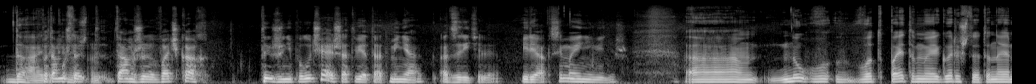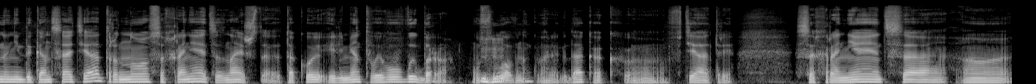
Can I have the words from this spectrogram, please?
Да, Потому это, что там же в очках ты же не получаешь ответа от меня, от зрителя, и реакции моей не видишь. А, ну, вот поэтому я и говорю, что это, наверное, не до конца театр, но сохраняется, знаешь, такой элемент твоего выбора, условно угу. говоря, да, как э, в театре. Сохраняется э,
